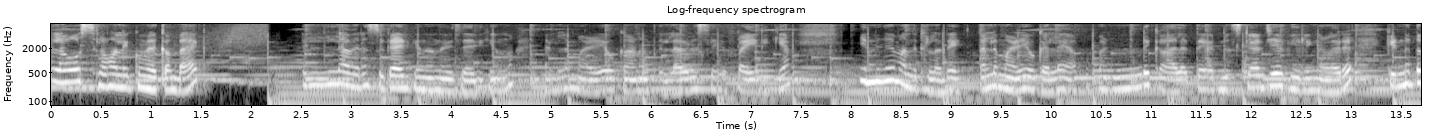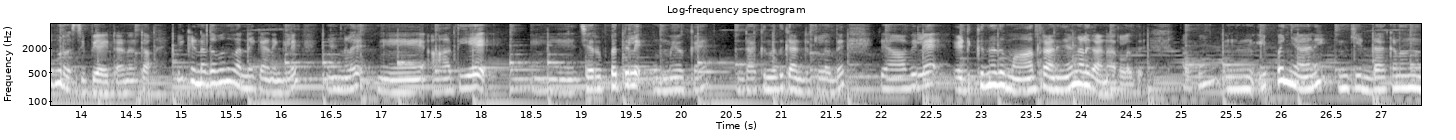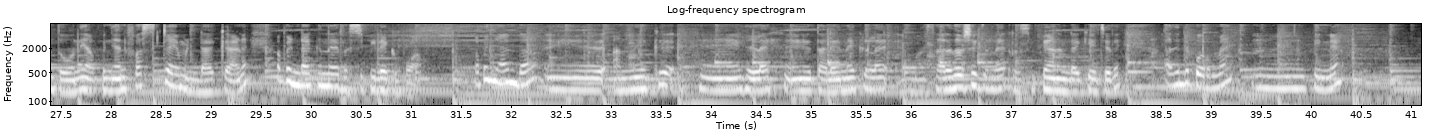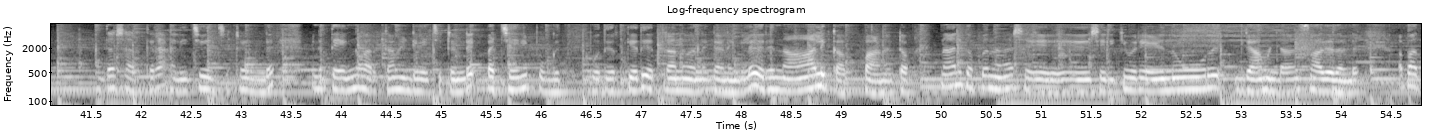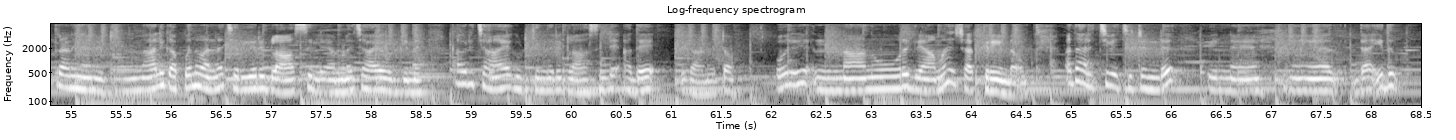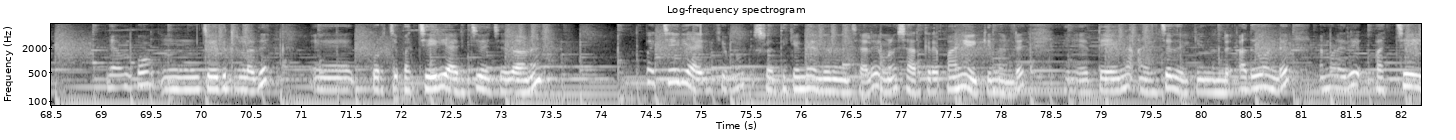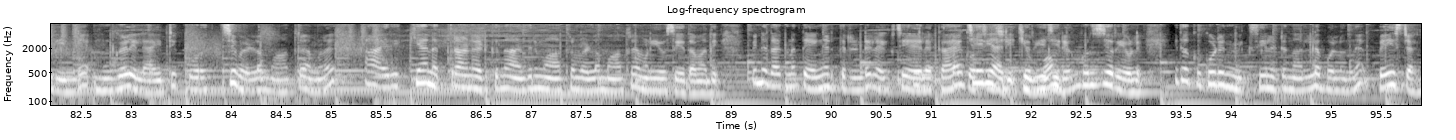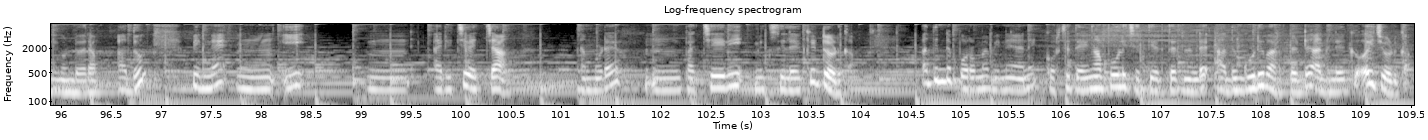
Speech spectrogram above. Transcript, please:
Hello അസ്സാം വലൈക്കും welcome back എല്ലാവരും സുഖമായിരിക്കുന്നെന്ന് വിചാരിക്കുന്നു. നല്ല മഴയൊക്കെ ആണ് അപ്പോൾ എല്ലാവരും സേഫായിരിക്കുക ഇന്ന് ഞാൻ വന്നിട്ടുള്ളതേ നല്ല മഴയൊക്കെ അല്ലേ? അപ്പോൾ പണ്ട് കാലത്തെ ഒരു നെസ്റ്റാർജിയ ഫീലിംഗ് ഉള്ളൊരു കിണ്ണത്തപ്പം റെസിപ്പി ആയിട്ടാണ് കേട്ടോ ഈ കിണ്ണത്തപ്പം എന്ന് പറഞ്ഞിട്ടാണെങ്കിൽ ഞങ്ങൾ ആദ്യമേ ചെറുപ്പത്തിൽ ഉമ്മയൊക്കെ ഉണ്ടാക്കുന്നത് കണ്ടിട്ടുള്ളത് രാവിലെ എടുക്കുന്നത് മാത്രമാണ് ഞങ്ങൾ കാണാറുള്ളത്. അപ്പം ഇപ്പം ഞാൻ എനിക്ക് ഉണ്ടാക്കണമെന്ന് തോന്നി. അപ്പം ഞാൻ ഫസ്റ്റ് ടൈം ഉണ്ടാക്കുകയാണ്. അപ്പോൾ ഉണ്ടാക്കുന്ന റെസിപ്പിയിലേക്ക് പോവാം. അപ്പം ഞാൻ എന്താ അന്നേക്ക് ഉള്ള തലേന്നേക്കുള്ള മസാല ദോശക്കുള്ള റെസിപ്പിയാണ് ഉണ്ടാക്കി വെച്ചത്. അതിന്റെ പുറമെ പിന്നെ ഇതാ ശർക്കര അലിച്ച് വെച്ചിട്ടുണ്ട്. പിന്നെ തേങ്ങ വറുക്കാൻ വേണ്ടി വെച്ചിട്ടുണ്ട്. പച്ചരി പൊതി പൊതിർത്തിയത് എത്രയെന്ന് പറഞ്ഞിട്ടാണെങ്കിൽ ഒരു നാല് കപ്പാണ് കേട്ടോ നാല് കപ്പ് എന്ന് പറഞ്ഞാൽ ശരിക്കും ഒരു എഴുന്നൂറ് ഗ്രാം ഉണ്ടാകാൻ സാധ്യത ഉണ്ട് അപ്പോൾ അത്രയാണ് ഞാൻ ഇട്ടിരുന്നത് നാല് കപ്പ് എന്ന് പറഞ്ഞാൽ ചെറിയൊരു ഗ്ലാസ്സില്ലേ നമ്മൾ ചായ കുടിക്കുന്നത് ആ ഒരു ചായ കുടിക്കുന്ന ഒരു ഗ്ലാസ്സിന്റെ അതേ ഇതാണ് കേട്ടോ ഒരു നാനൂറ് ഗ്രാം ശർക്കര ഉണ്ടാവും. അത് അരച്ച് വെച്ചിട്ടുണ്ട്. പിന്നെ ദാ ഇത് ഞാൻ ഇപ്പോൾ ചെയ്തിട്ടുള്ളത് കുറച്ച് പച്ചേരി അരിച്ച് വെച്ചതാണ്. പച്ചേരി അരിക്കുമ്പോൾ ശ്രദ്ധിക്കേണ്ടത് എന്താണെന്ന് വെച്ചാൽ നമ്മൾ ശർക്കരപ്പാനി വയ്ക്കുന്നുണ്ട് തേങ്ങ അരിച്ചത് വയ്ക്കുന്നുണ്ട് അതുകൊണ്ട് നമ്മളൊരു പച്ചരിന്റെ മുകളിലായിട്ട് കുറച്ച് വെള്ളം മാത്രം നമ്മൾ ആ അരിക്കാൻ എത്രയാണ് എടുക്കുന്നത് അതിന് മാത്രം വെള്ളം മാത്രം നമ്മൾ യൂസ് ചെയ്താൽ മതി. പിന്നെ ഇതാക്കുന്ന തേങ്ങ എടുത്തിട്ടുണ്ട്. ഏലക്കായ പച്ചരി അരി ചെറിയ ജീരകം കുറച്ച് ചെറിയ ഉള്ളി. ഇതൊക്കെ കൂടി ഒന്ന് മിക്സിയിലിട്ട് നല്ലപോലെ ഒന്ന് പേസ്റ്റ് ആക്കി കൊണ്ടുവരാം. അതും പിന്നെ ഈ അരിച്ച് വെച്ച നമ്മുടെ പച്ചേരി മിക്സിയിലേക്ക് ഇട്ട് കൊടുക്കാം. അതിന്റെ പുറമെ പിന്നെ ഞാൻ കുറച്ച് തേങ്ങാപ്പൂളി ചെത്തി എടുത്തിട്ടുണ്ട്. അതും കൂടി വറുത്തിട്ട് അതിലേക്ക് ഒഴിച്ചു കൊടുക്കാം.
